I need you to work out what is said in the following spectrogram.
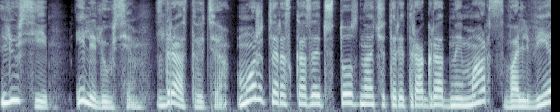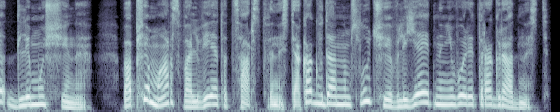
Люси или Люси. Здравствуйте. Можете рассказать, что значит ретроградный Марс во Льве для мужчины? Вообще Марс во Льве — это царственность. А как в данном случае влияет на него ретроградность?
